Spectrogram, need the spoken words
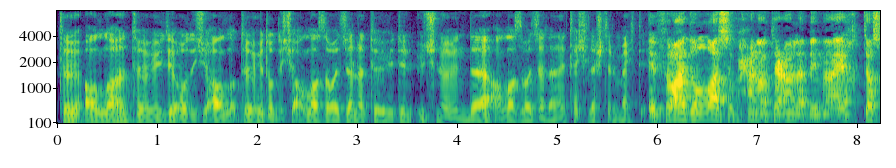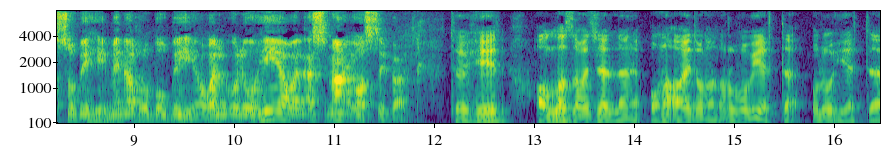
Tö Allahın tövhidi odur ki, Allah tövhid odur ki, Allah Azza və Cəllə tövhidin 3 növündə Allah Azza və Cəlləni təkləşdirməkdir. İfradullah subhanahu taala bima yahtassu bihi min ar-rububiyyə vel-uluhiyyə vel-əsma'i ves-sifat. Tövhid Allah Azza və Cəlləni ona aid olan rububiyyətdə, uluhiyyətdə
